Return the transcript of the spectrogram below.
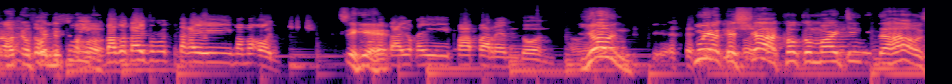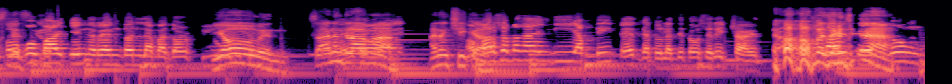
Out of so the this week, ako. bago tayo pumunta kay Mama Odge, Sige. pumunta tayo kay Papa Rendon. Okay. Yun! Kuya Kasha, Coco Martin in the house. Let's Coco go. Martin Rendon Labrador Feud. Yun. So, anong Okay, drama? Anong oh, chika? para sa mga hindi updated, katulad nitong si Richard, Oh, pasensya na. Nung,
